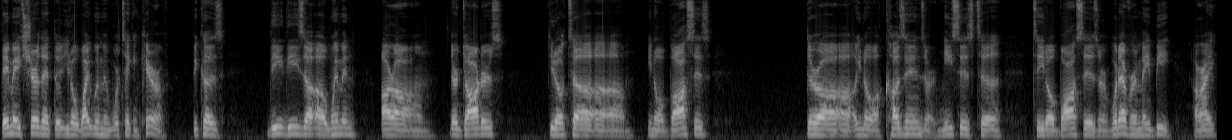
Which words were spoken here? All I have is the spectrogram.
They made sure that the you know white women were taken care of because the these uh, uh women are um their daughters, you know to uh, uh um, you know bosses. They're uh, uh you know cousins or nieces to to you know bosses or whatever it may be. All right.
